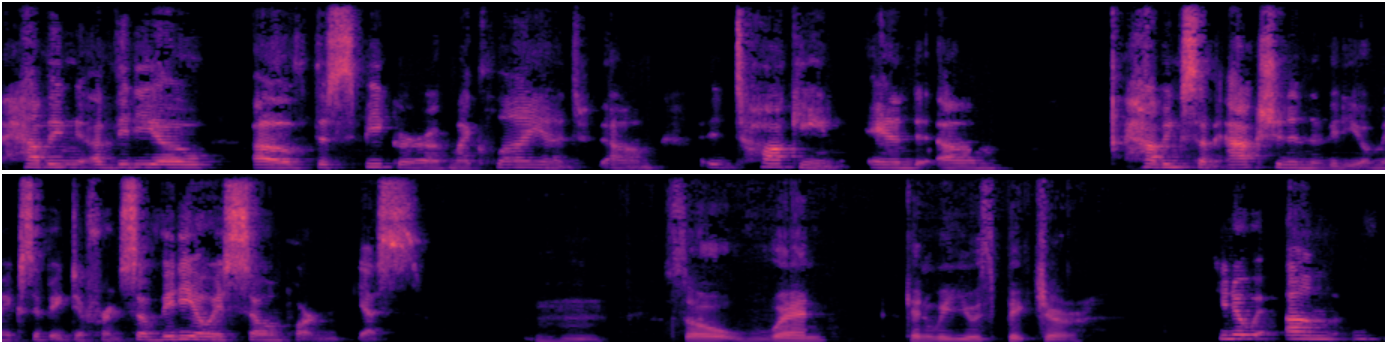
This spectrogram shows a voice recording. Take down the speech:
having a video of the speaker of my client um, talking and um, having some action in the video makes a big difference. So video is so important. Yes. Mm-hmm. So when can we use picture? You know, um,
